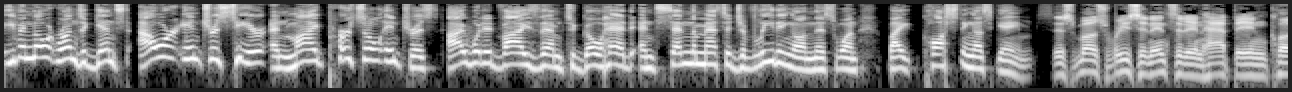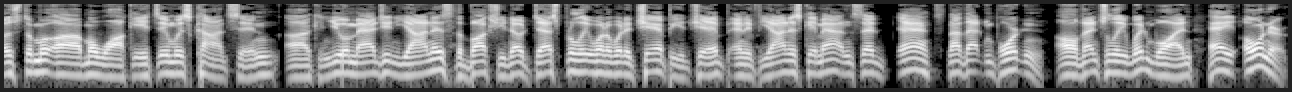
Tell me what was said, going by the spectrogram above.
even though it runs against our interests here and my personal interests, I would advise them to go ahead and send the message of leading on this one by costing us games. This most recent incident happened close to uh, Milwaukee. Milwaukee. It's in Wisconsin. Uh, can you imagine Giannis, the Bucks? You know, desperately want to win a championship, and if Giannis came out and said, "Eh, it's not that important. I'll eventually win one." Hey, owner,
